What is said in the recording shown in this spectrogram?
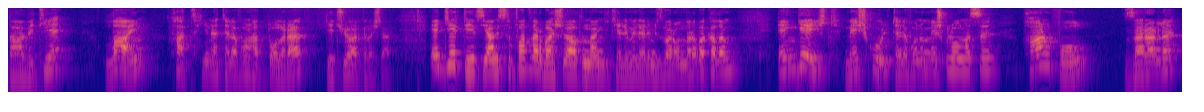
davetiye. Line, hat. Yine telefon hattı olarak geçiyor arkadaşlar. Adjectives yani sıfatlar başlığı altında hangi kelimelerimiz var onlara bakalım. Engaged, meşgul, telefonun meşgul olması. Harmful, zararlı.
